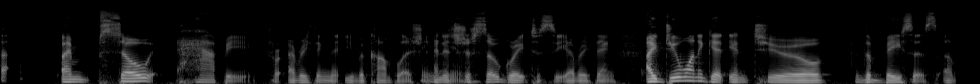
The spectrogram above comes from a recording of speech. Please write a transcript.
I'm so happy for everything that you've accomplished, Thank and it's just so great to see everything. I do want to get into the basis of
